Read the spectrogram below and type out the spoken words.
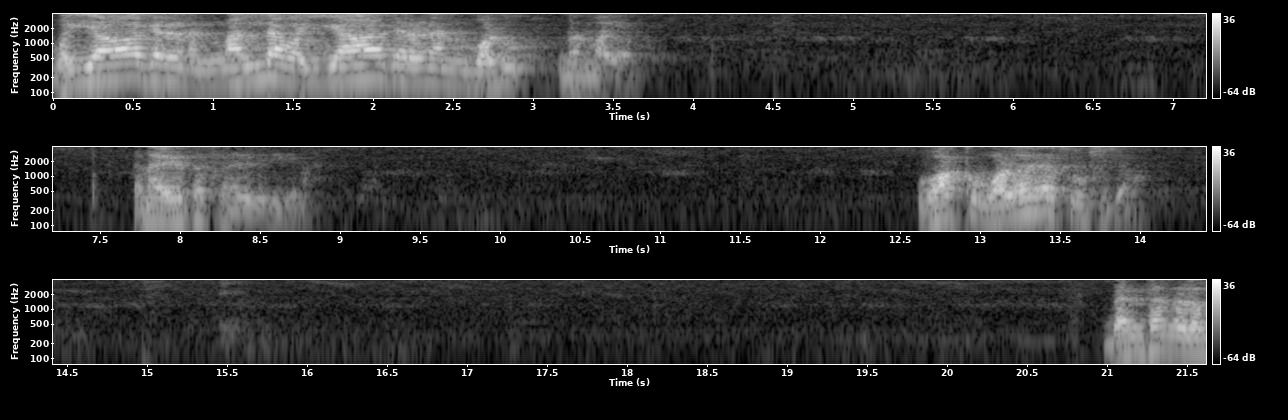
വയ്യാകരണൻ നല്ല വയ്യാകരണൻ വടു നിർണയം. എന്നാ എഴുത്തച്ഛൻ എഴുതിയിരിക്കുന്നത്? വാക്ക് വളരെ സൂക്ഷിക്കണം. ബന്ധങ്ങളും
